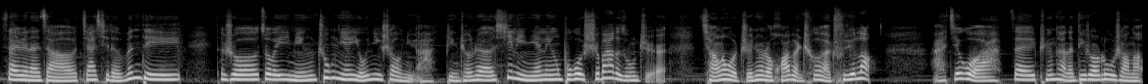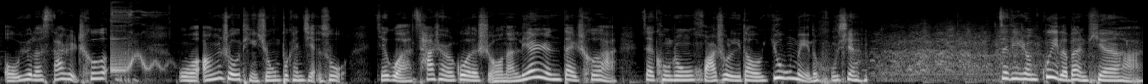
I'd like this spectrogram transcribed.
下一位呢叫佳期的 Wendy，他说作为一名中年油腻少女啊，秉承着心理年龄不过十八的宗旨，抢了我侄女的滑板车啊出去浪，啊结果啊在平坦的地砖路上呢偶遇了洒水车，我昂首挺胸不肯减速，结果啊擦身而过的时候呢，连人带车啊在空中划出了一道优美的弧线，在地上跪了半天哈，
